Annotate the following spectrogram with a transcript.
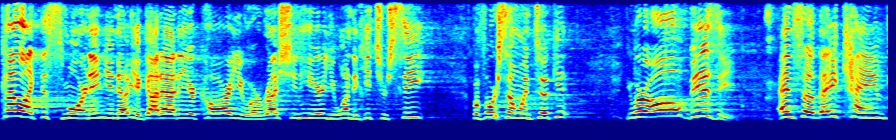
Kind of like this morning, you know, you got out of your car, you were rushing here, you wanted to get your seat before someone took it. You were all busy. And so they came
